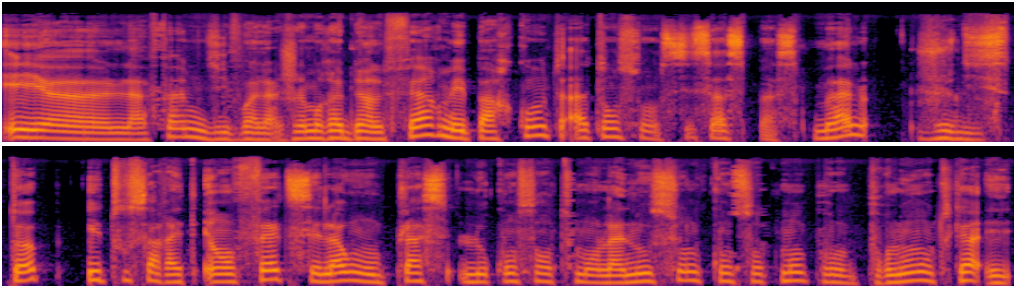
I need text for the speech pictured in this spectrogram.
Et la femme dit voilà, j'aimerais bien le faire, mais par contre, attention, si ça se passe mal, je dis stop et tout s'arrête. Et en fait, c'est là où on place le consentement. La notion de consentement, pour, pour nous en tout cas, est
